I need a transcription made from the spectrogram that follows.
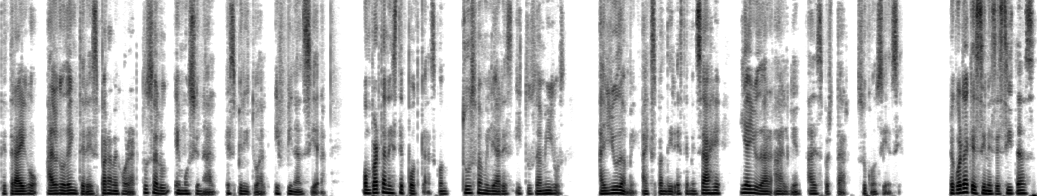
te traigo algo de interés para mejorar tu salud emocional, espiritual y financiera. Compartan este podcast con tus familiares y tus amigos Ayúdame a expandir este mensaje y ayudar a alguien a despertar su conciencia. Recuerda que si necesitas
